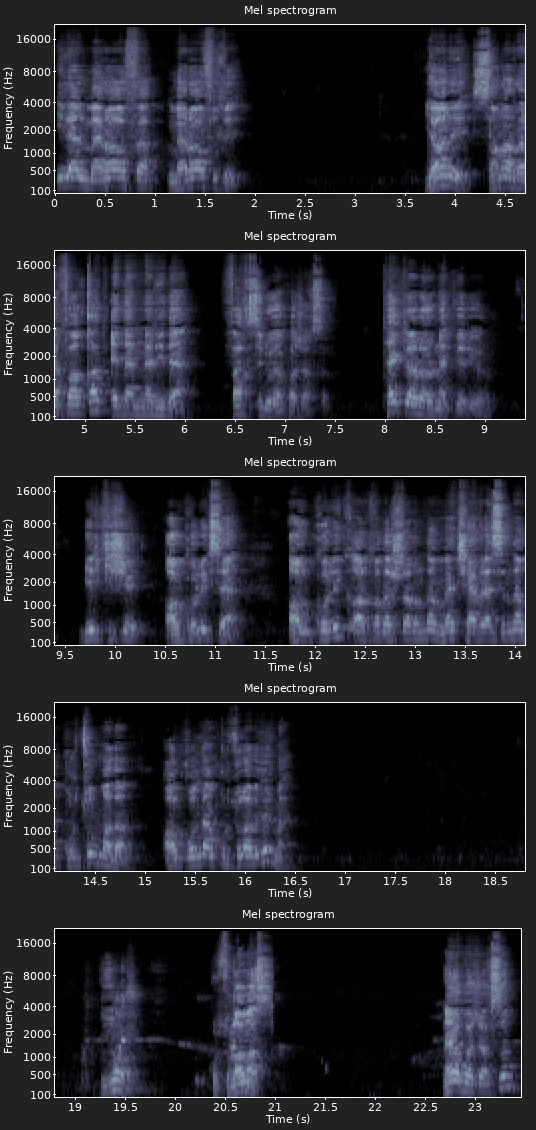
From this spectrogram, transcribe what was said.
İlel merafik, merafiki. Yani sana refakat edenleri de faksilu yapacaksın. Tekrar örnek veriyorum. Bir kişi alkolikse alkolik arkadaşlarından ve çevresinden kurtulmadan alkolden kurtulabilir mi? Zor. Kurtulamaz. Ne yapacaksın?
